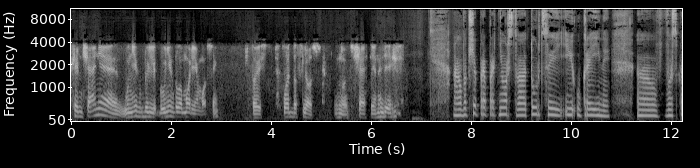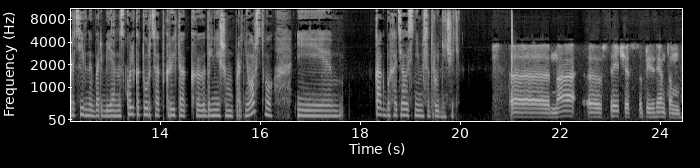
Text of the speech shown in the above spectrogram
крымчане, у них, были, у них было море эмоций. То есть вплоть до слез. Ну, счастья, я надеюсь. А вообще про партнерство Турции и Украины э, в спортивной борьбе. Насколько Турция открыта к дальнейшему партнерству и как бы хотелось с ними сотрудничать? Э, на э, встрече с президентом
